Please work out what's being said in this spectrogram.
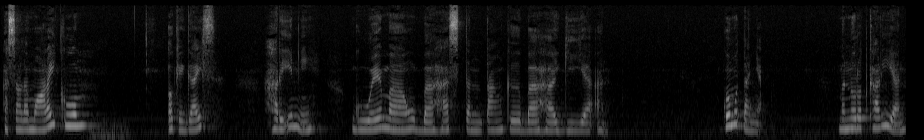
Assalamualaikum. Oke guys, hari ini gue mau bahas tentang kebahagiaan. Gue mau tanya, menurut kalian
